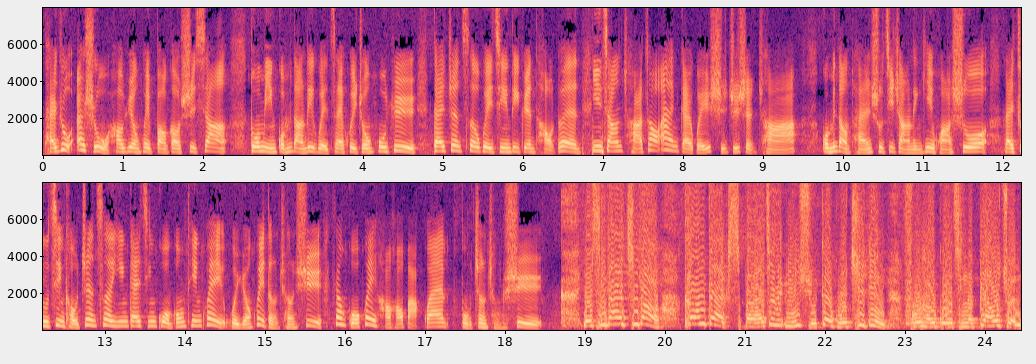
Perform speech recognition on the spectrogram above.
排入二十五号院会报告事项。多名国民党立委在会中呼吁，该政策未经立院讨论，应将查照案改为实质审查。国民党团书记长林奕华说，来猪进口政策应该经过公听会、委员会等程序，让国会好好把关，补正程序。尤其大家知道，Codex 本来就是允许各国制定符合国情的标准，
